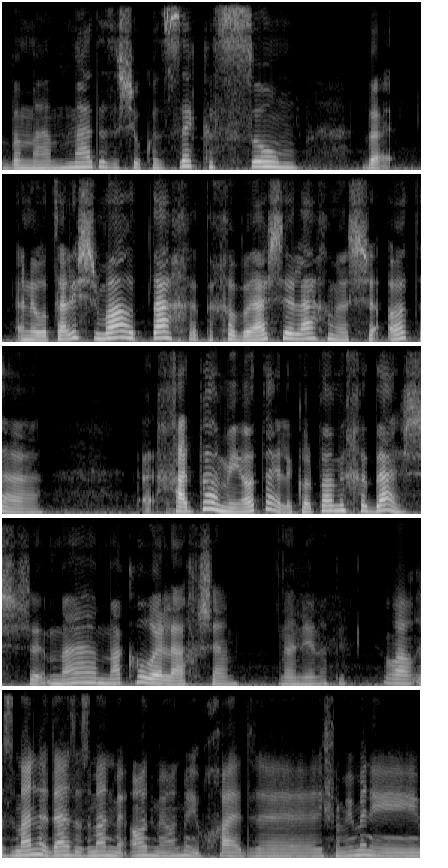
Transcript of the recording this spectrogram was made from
במעמד הזה שהוא כזה קסום. ואני רוצה לשמוע אותך, את החוויה שלך מהשעות החד פעמיות האלה, כל פעם מחדש. מה, מה קורה לך שם? מעניין אותי. וואו, זמן לידה זה זמן מאוד מאוד מיוחד. זה, לפעמים אני,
